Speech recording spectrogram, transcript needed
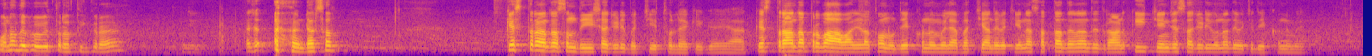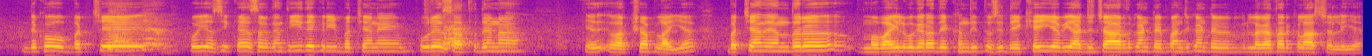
ਉਹਨਾਂ ਦੇ ਪਵਿੱਤਰ ਹੱਥੀਂ ਕਰਾਇਆ। ਅੱਛਾ ਡਾਕਟਰ ਸਾਹਿਬ ਕਿਸ ਤਰ੍ਹਾਂ ਦਾ ਸੰਦੇਸ਼ ਆ ਜਿਹੜੇ ਬੱਚੇ ਇੱਥੋਂ ਲੈ ਕੇ ਗਏ ਆ? ਕਿਸ ਤਰ੍ਹਾਂ ਦਾ ਪ੍ਰਭਾਵ ਆ ਜਿਹੜਾ ਤੁਹਾਨੂੰ ਦੇਖਣ ਨੂੰ ਮਿਲਿਆ ਬੱਚਿਆਂ ਦੇ ਵਿੱਚ? ਇਹਨਾਂ ਸੱਤਾਂ ਦਿਨਾਂ ਦੇ ਦੌਰਾਨ ਕੀ ਚੇਂਜਸ ਆ ਜਿਹੜੀ ਉਹਨਾਂ ਦੇ ਵਿੱਚ ਦੇਖਣ ਨੂੰ ਮਿਲੇ? ਦੇਖੋ ਬੱਚੇ ਕੋਈ ਅਸੀਂ ਕਹਿ ਸਕਦੇ ਹਾਂ 30 ਦੇ ਕਰੀਬ ਬੱਚਿਆਂ ਨੇ ਪੂਰੇ 7 ਦਿਨ ਇਹ ਵਰਕਸ਼ਾਪ ਲਾਈ ਆ। ਬੱਚਿਆਂ ਦੇ ਅੰਦਰ ਮੋਬਾਈਲ ਵਗੈਰਾ ਦੇਖਣ ਦੀ ਤੁਸੀਂ ਦੇਖਿਆ ਹੀ ਹੈ ਵੀ ਅੱਜ 4 ਘੰਟੇ 5 ਘੰਟੇ ਲਗਾਤਾਰ ਕਲਾਸ ਚੱਲੀ ਹੈ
